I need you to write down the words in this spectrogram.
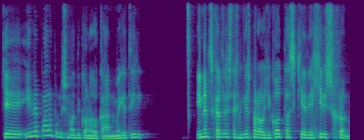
Και είναι πάρα πολύ σημαντικό να το κάνουμε γιατί είναι από τις καλύτερες τεχνικές παραγωγικότητας και διαχείρισης χρόνου,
